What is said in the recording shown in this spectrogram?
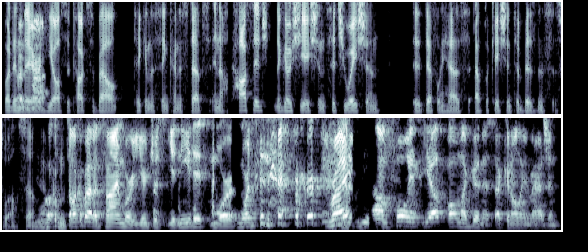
but in there, he also talks about taking the same kind of steps in a hostage negotiation situation. It definitely has application to business as well. So, yeah. Welcome, talk about a time where you just you need it more more than ever. Right on point. Yep. Oh my goodness, I can only imagine.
